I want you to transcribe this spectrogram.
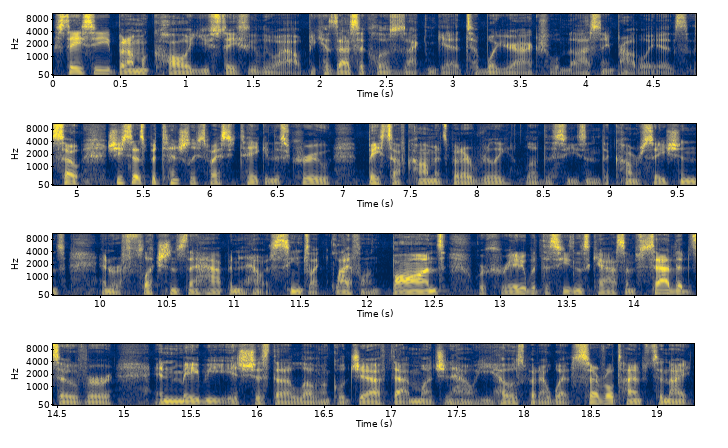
Stacy, but I'm gonna call you Stacy Luau because that's the closest I can get to what your actual last name probably is. So she says potentially spicy take in this crew based off comments, but I really love the season. The conversations and reflections that happen, and how it seems like lifelong bonds were created with the season's cast. I'm sad that it's over, and maybe it's just that I love Uncle Jeff that much and how he hosts, but I wept several times tonight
